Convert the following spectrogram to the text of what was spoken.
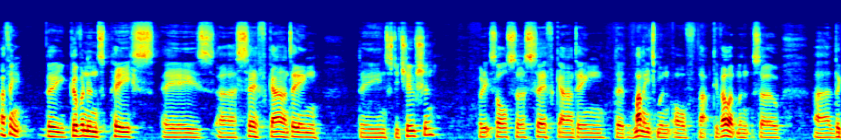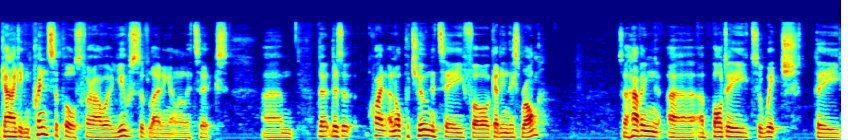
I think the governance piece is uh, safeguarding the institution, but it's also safeguarding the management of that development. So uh, the guiding principles for our use of learning analytics, um, there's a, quite an opportunity for getting this wrong. So having uh, a body to which the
